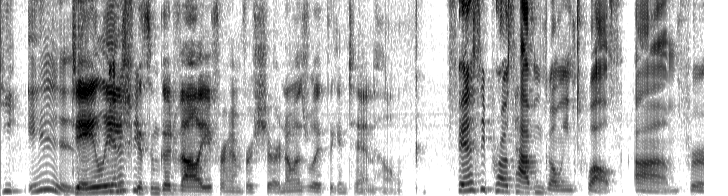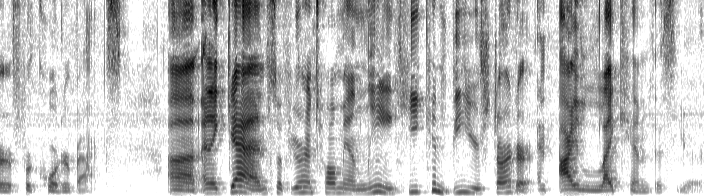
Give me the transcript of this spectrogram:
he is Daily should Fantasy- get some good value for him for sure. No one's really thinking Tannehill. fantasy pros have him going 12th um, for for quarterbacks. Um, and again, so if you're in a 12 man league, he can be your starter, and I like him this year.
